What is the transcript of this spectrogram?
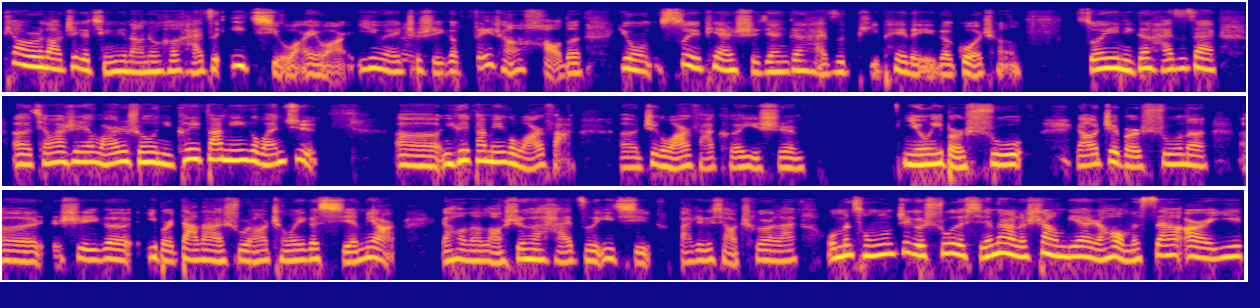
跳入到这个情境当中，和孩子一起玩一玩，因为这嗯是一个非常好的用碎片时间跟孩子匹配的一个过程。所以你跟孩子在呃强化时间玩的时候，你可以发明一个玩具，呃，你可以发明一个玩法，呃，这个玩法可以是。你用一本书，然后这本书呢，呃，是一个一本大大的书，然后成为一个斜面儿，然后呢，老师和孩子一起把这个小车来，我们从这个书的斜面的上边，然后我们三二一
